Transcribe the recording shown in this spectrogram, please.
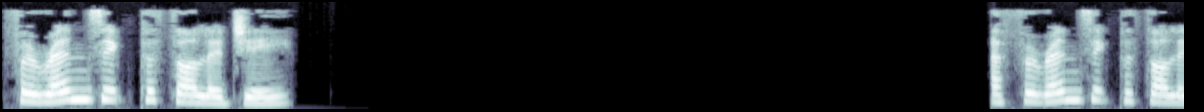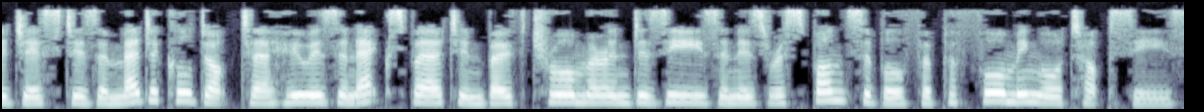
Forensic pathology A forensic pathologist is a medical doctor who is an expert in both trauma and disease and is responsible for performing autopsies.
